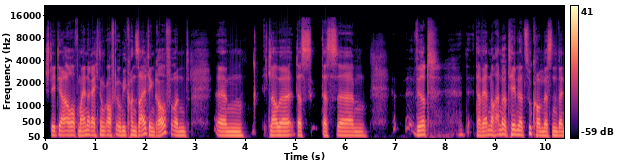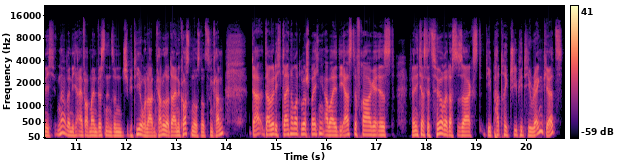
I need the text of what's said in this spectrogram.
steht ja auch auf meiner Rechnung oft irgendwie Consulting drauf und ähm, ich glaube, dass das ähm, wird da werden noch andere Themen dazukommen müssen, wenn ich, ne, wenn ich einfach mein Wissen in so einen GPT hochladen kann oder deine kostenlos nutzen kann. Da, da würde ich gleich nochmal drüber sprechen. Aber die erste Frage ist, wenn ich das jetzt höre, dass du sagst, die Patrick GPT rankt jetzt,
